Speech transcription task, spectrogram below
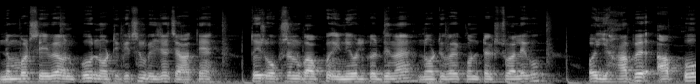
नंबर सेव है, उनको नोटिफिकेशन भेजना चाहते हैं तो इस ऑप्शन को आपको इनेबल कर देना है नोटिफाई कॉन्टैक्ट्स वाले को। और यहाँ पर आपको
